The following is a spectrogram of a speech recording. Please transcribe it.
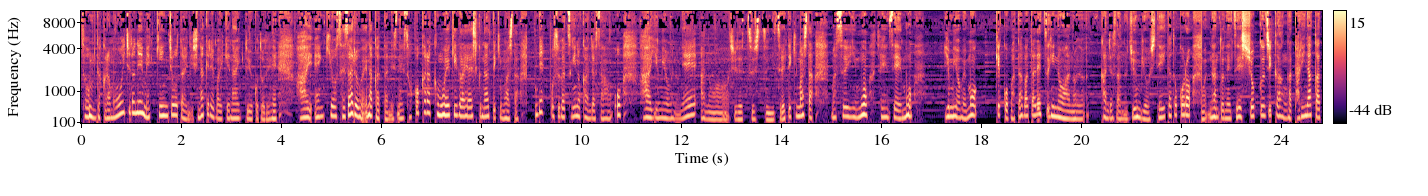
そうだからもう一度ね滅菌状態にしなければいけないということでねはい延期ををせざるを得なかったんですね。そこから雲行きが怪しくなってきました。でボスが次の患者さんをはい弓嫁のねあの手術室に連れてきました。麻酔も先生も弓嫁も結構バタバタで次のあの患者さんの準備をしていたところなんとね絶食時間が足りなかっ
